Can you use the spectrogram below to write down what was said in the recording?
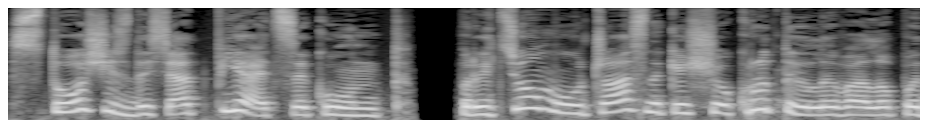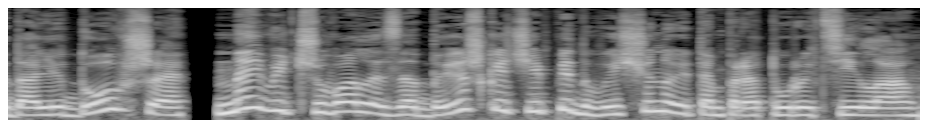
165 секунд. При цьому учасники, що крутили велопедалі довше, не відчували задишки чи підвищеної температури тіла.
